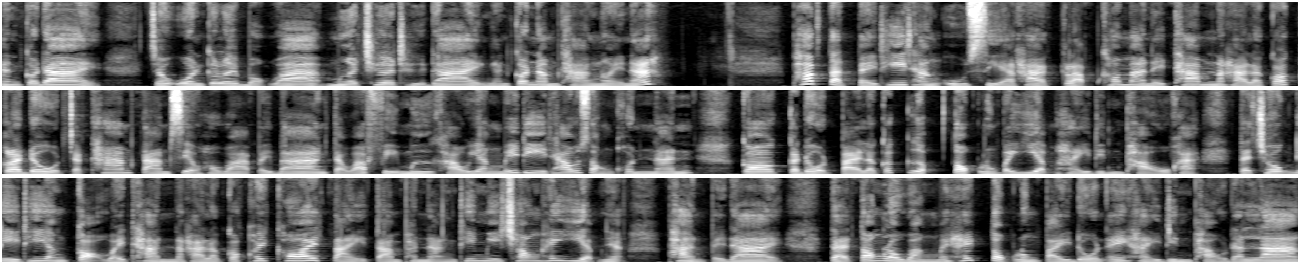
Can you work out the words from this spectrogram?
นั่นก็ได้ เจ้าอ้วนก็เลยบอกว่าเมื่อเชื่อถือได้ งั้นก็นำทางหน่อยนะ ภาพตัดไปที่ทางอูเสียค่ะ กลับเข้ามาในถ้ำนะคะ แล้วก็กระโดดจะข้ามตามเสี่ยวฮวาไปบ้าง แต่ว่าฝีมือเขายังไม่ดีเท่าสองคนนั้น ก็กระโดดไปแล้วก็เกือบตกลงไปเหยียบไหดินเผาค่ะ แต่โชคดีที่ยังเกาะไว้ทันนะคะ แล้วก็ค่อยๆไต่ตามผนังที่มีช่องให้เหยียบเนี่ยผ่านไปได้ แต่ต้องระวังไม่ให้ตกลงไปโดนไอ้ไหดินเผาด้านล่าง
